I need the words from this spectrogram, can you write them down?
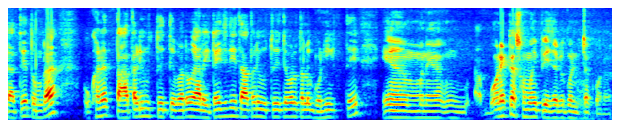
যাতে তোমরা ওখানে তাড়াতাড়ি উত্তর দিতে পারো। আর এটাই যদি তাড়াতাড়ি উত্তর দিতে পারো, তাহলে গণিতে মানে অনেকটা সময় পেয়ে যাবে গণিতটা করার।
